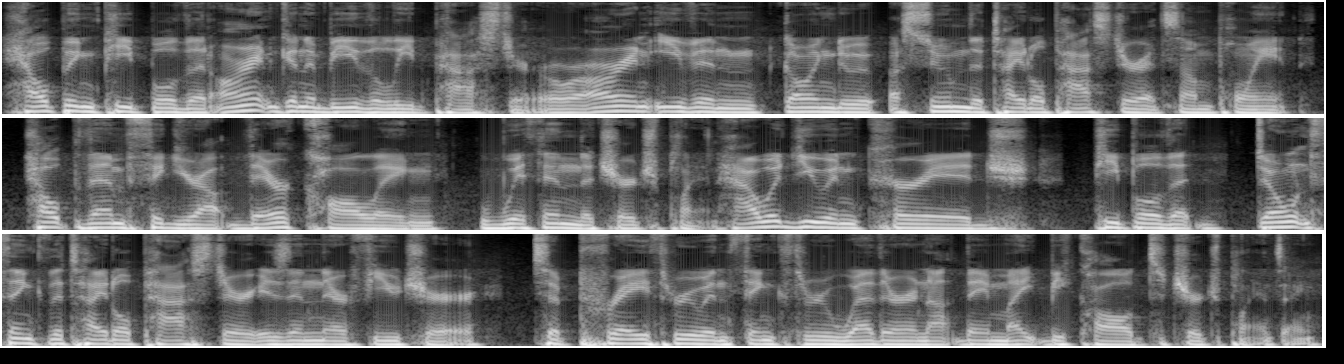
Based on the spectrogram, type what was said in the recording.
helping people that aren't going to be the lead pastor or aren't even going to assume the title pastor at some point help them figure out their calling within the church plant how would you encourage people that don't think the title pastor is in their future to pray through and think through whether or not they might be called to church planting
